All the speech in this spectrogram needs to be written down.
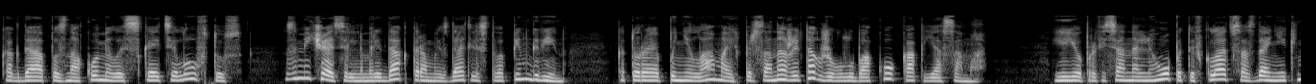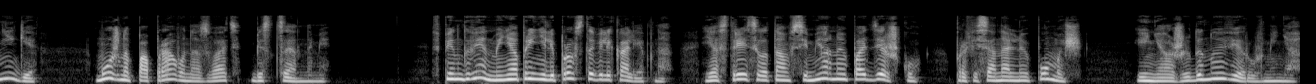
когда познакомилась с Кэти Лофтус, замечательным редактором издательства «Пингвин», которая поняла моих персонажей так же глубоко, как я сама. Ее профессиональный опыт и вклад в создание книги можно по праву назвать бесценными. В «Пингвин» меня приняли просто великолепно. Я встретила там всемирную поддержку, профессиональную помощь и неожиданную веру в меня.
